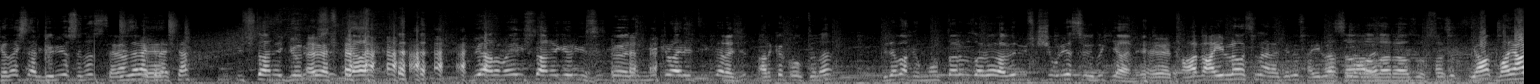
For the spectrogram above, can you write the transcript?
Arkadaşlar görüyorsunuz. Selamlar biz, arkadaşlar. Üç tane görgüsüz Evet. ya. bir arabaya üç tane görgüsüz böyle mikro elektrikli aracın arka koltuğuna. Bir de bakın montlarımızla beraber üç kişi buraya sığdık yani. Evet abi hayırlı olsun aracınız. Hayırlı olsun abi. Allah razı olsun. Ya bayağı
